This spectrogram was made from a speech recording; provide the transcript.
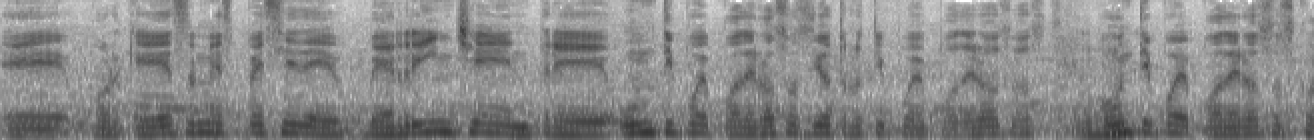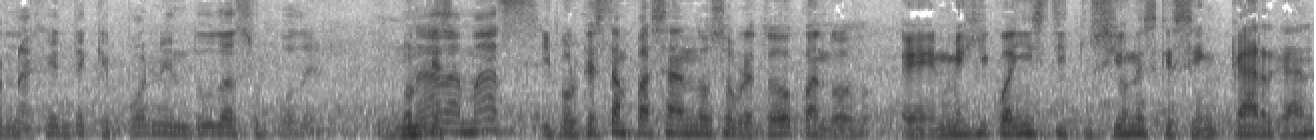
eh, porque es una especie de berrinche entre un tipo de poderosos y otro tipo de poderosos, o un tipo de poderosos con la gente que pone en duda su poder. ¿Por qué Nada es- más. ¿Y por qué están pasando, sobre todo cuando en México hay instituciones que se encargan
